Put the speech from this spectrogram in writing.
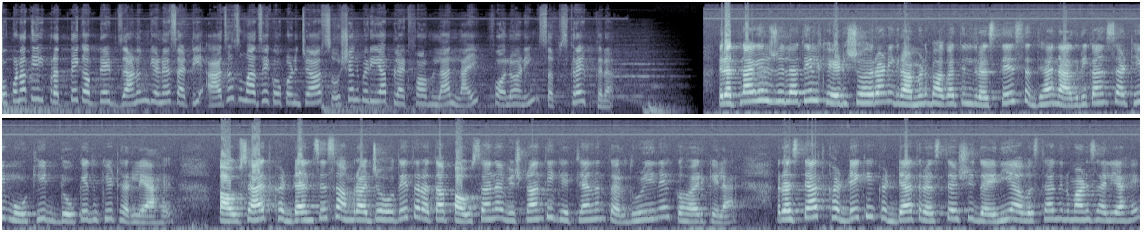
कोकणातील प्रत्येक अपडेट जाणून घेण्यासाठी आजच माझे कोकणच्या सोशल मीडिया प्लॅटफॉर्मला लाईक फॉलो आणि सबस्क्राईब करा. रत्नागिरी जिल्ह्यातील खेड शहर आणि ग्रामीण भागातील रस्ते सध्या नागरिकांसाठी मोठी डोकेदुखी ठरले आहेत. पावसाळ्यात खड्ड्यांचे साम्राज्य होते तर आता पावसानं विश्रांती घेतल्यानंतर धुळीने कहर केला रस्त्यात खड्डे की खड्ड्यात रस्ते अशी दयनीय अवस्था निर्माण झाली आहे.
